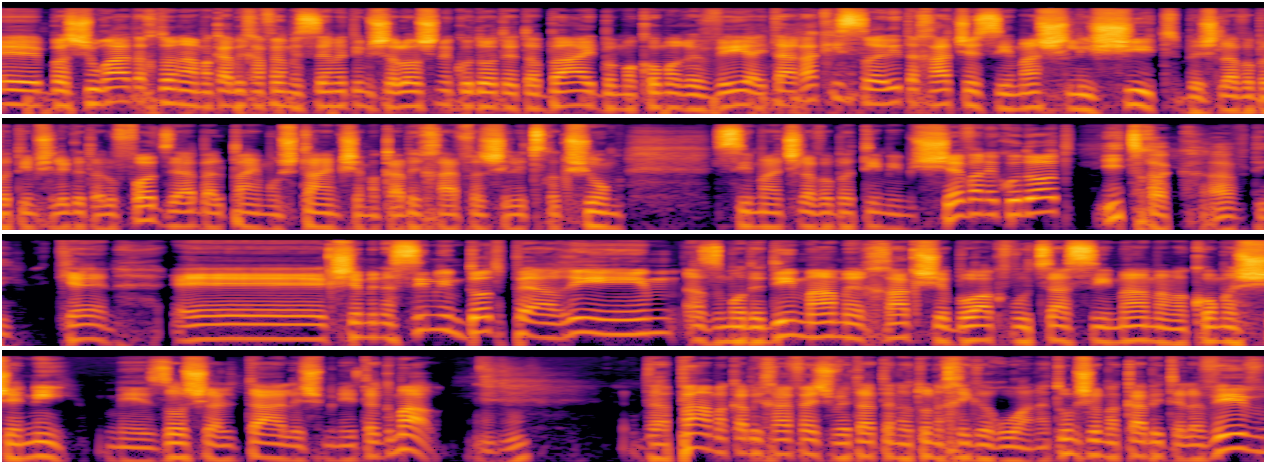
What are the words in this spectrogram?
אה, בשורה התחתונה, מכבי חיפה מסיימת עם שלוש נקודות את הבית במקום הרביעי. הייתה רק ישראלית אחת שסיימה שלישית בשלב הבתים של ליגת אלופות, זה היה ב-2002, כשמכבי חיפה של יצחק שום סיימה את שלב הבתים עם שבע נקודות. יצחק, אהבתי. כן, אה, כשמנסים למדוד פערים, אז מודדים מה המרחק שבו הקבוצה סיימה מהמקום השני, מזו שעלתה לשמינית הגמר. והפעם מכבי חיפה השוותה את הנתון הכי גרוע, נתון של מכבי תל אביב,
